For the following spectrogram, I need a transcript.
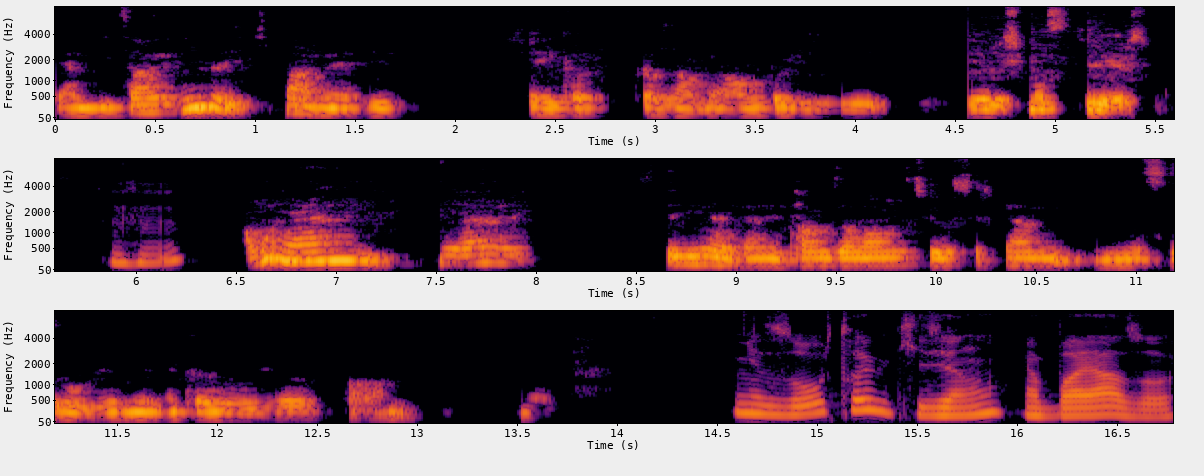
Yani bir tane değil de iki tane şey kazandı Avrupa Birliği yarışması, tür yarışması. Hı hı. Ama yani yani işte yine hani tam zamanlı çalışırken nasıl oluyor, ne, ne kadar oluyor falan ya zor tabii ki canım. Ya bayağı zor.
